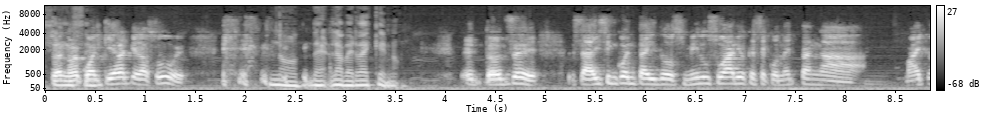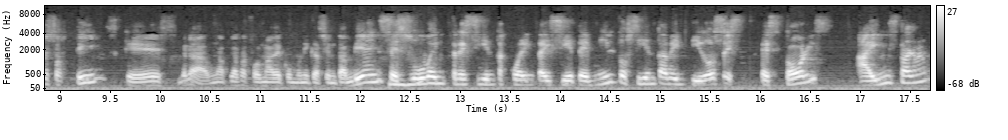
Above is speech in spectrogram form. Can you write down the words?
O sea, no es cualquiera que la sube. no, la verdad es que no. Entonces, hay 52 mil usuarios que se conectan a Microsoft Teams, que es ¿verdad? una plataforma de comunicación también. Se suben 347 mil 222 stories a Instagram.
